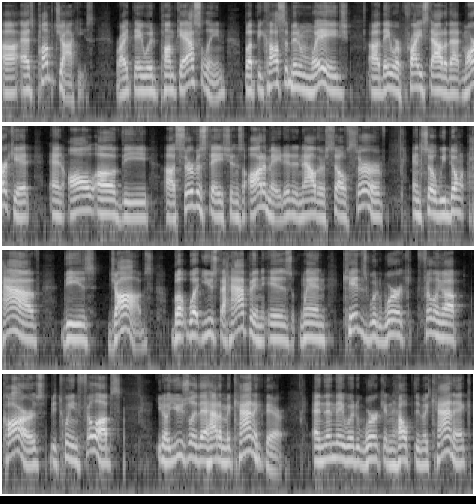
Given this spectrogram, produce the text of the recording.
uh, as pump jockeys, right? They would pump gasoline, but because of minimum wage, uh, they were priced out of that market, and all of the uh, service stations automated, and now they're self-serve, and so we don't have these jobs. But what used to happen is when kids would work filling up cars between fill ups, you know, usually they had a mechanic there, and then they would work and help the mechanic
